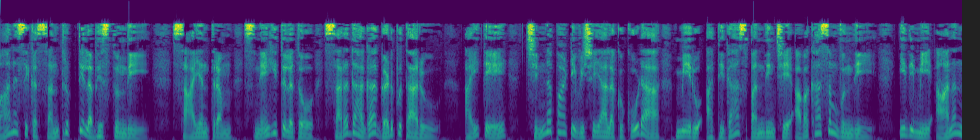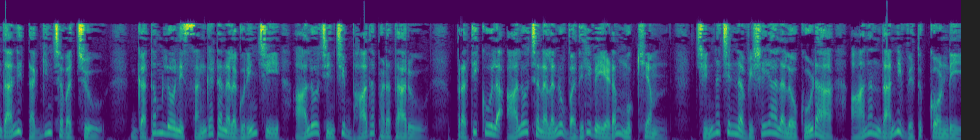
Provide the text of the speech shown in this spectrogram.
మానసిక సంతృప్తి లభిస్తుంది. సాయంత్రం స్నేహితులతో సరదాగా గడుపుతారు. అయితే చిన్నపాటి విషయాలకు కూడా మీరు అతిగా స్పందించే అవకాశం ఉంది. ఇది మీ ఆనందాన్ని తగ్గించవచ్చు. గతంలోని సంఘటనల గురించి ఆలోచించి బాధపడతారు. ప్రతికూల ఆలోచనలను వదిలివేయడం ముఖ్యం. చిన్న చిన్న విషయాలలో కూడా ఆనందాన్ని వెతుక్కోండి.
